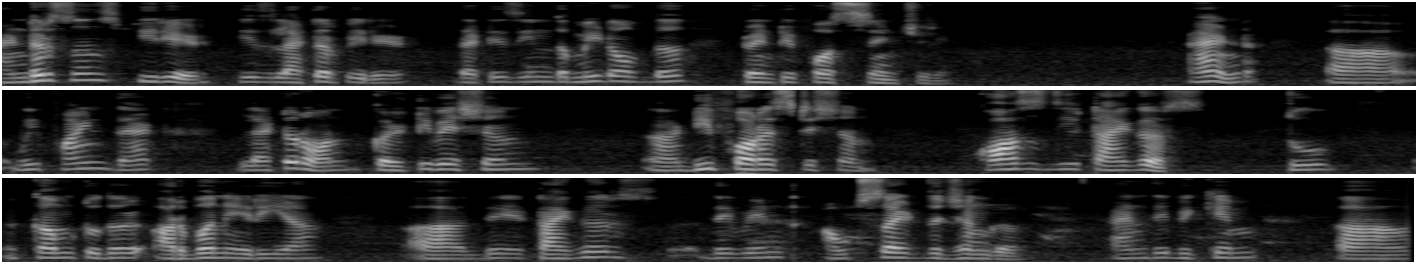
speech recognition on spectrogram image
Anderson's period his latter period that is in the mid of the 21st century. And uh, we find that later on, cultivation, uh, deforestation caused the tigers to come to the urban area. Uh, the tigers they went outside the jungle and they became uh,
